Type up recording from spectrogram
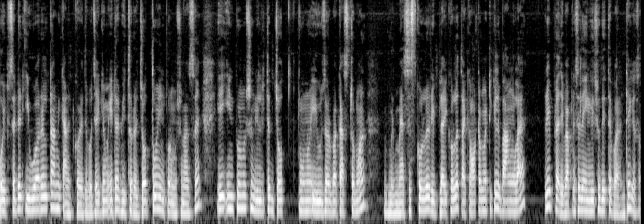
ওয়েবসাইটের ইউআরএলটা আমি কানেক্ট করে দেবো, যেরকম এটার ভিতরে যত ইনফরমেশন আছে, এই ইনফরমেশন রিলেটেড যত কোনো ইউজার বা কাস্টমার মেসেজ করলে রিপ্লাই করলে, তাকে অটোমেটিক্যালি বাংলায় রিপ্লাই দেবে। আপনি চাইলে ইংলিশও দিতে পারেন, ঠিক আছে?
